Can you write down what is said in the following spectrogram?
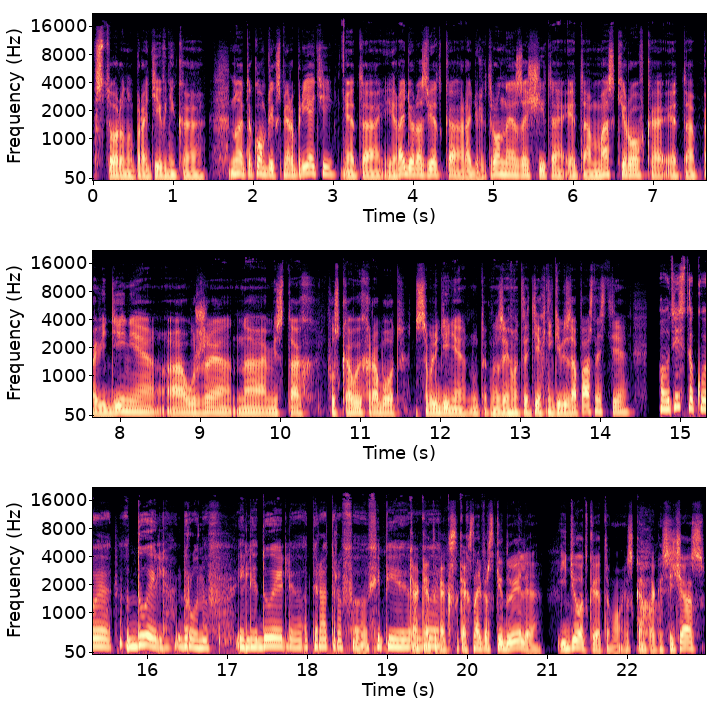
в сторону противника. Но это комплекс мероприятий. Это и радиоразведка, радиоэлектронная защита, это маскировка, это поведение а уже на местах пусковых работ, соблюдение, ну, так назовем это, техники безопасности. А вот есть такое дуэль дронов или дуэль операторов ФИПИ? Как это, как, как снайперские дуэли? Идет к этому. Скажем так, сейчас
